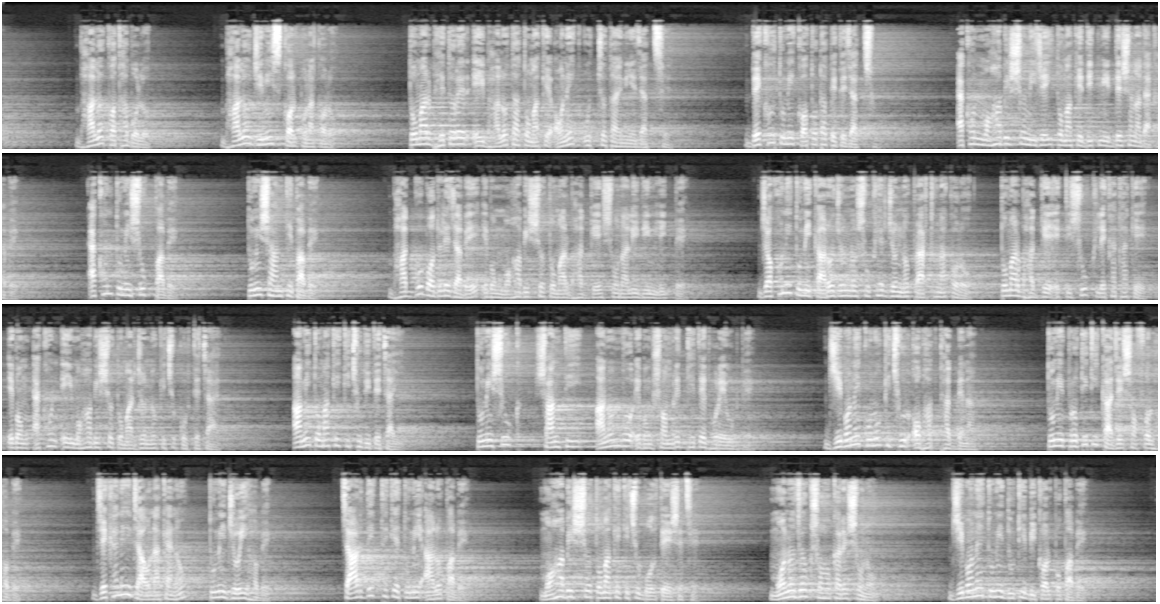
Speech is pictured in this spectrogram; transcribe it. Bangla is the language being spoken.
ভালো কথা বলো। ভালো জিনিস কল্পনা করো। তোমার ভেতরের এই ভালোতা তোমাকে অনেক উচ্চতায় নিয়ে যাচ্ছে। দেখো তুমি কতটা পেতে যাচ্ছ। এখন মহাবিশ্ব নিজেই তোমাকে দিক নির্দেশনা দেখাবে। এখন তুমি সুখ পাবে। তুমি শান্তি পাবে। ভাগ্য বদলে যাবে এবং মহাবিশ্ব তোমার ভাগ্যে সোনালি দিন লিখবে। যখনই তুমি কারও জন্য সুখের জন্য প্রার্থনা করো, তোমার ভাগ্যে একটি সুখ লেখা থাকে এবং এখন এই মহাবিশ্ব তোমার জন্য কিছু করতে চায়। আমি তোমাকে কিছু দিতে চাই। তুমি সুখ, শান্তি, আনন্দ এবং সমৃদ্ধিতে ভরে উঠবে। জীবনে কোনো কিছুর অভাব থাকবে না। তুমি প্রতিটি কাজে সফল হবে। যেখানেই যাও না কেন, তুমি জয়ী হবে। চারদিক থেকে তুমি আলো পাবে। মহাবিশ্ব তোমাকে কিছু বলতে এসেছে। মনোযোগ সহকারে শোনো। জীবনে তুমি দুটি বিকল্প পাবে।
